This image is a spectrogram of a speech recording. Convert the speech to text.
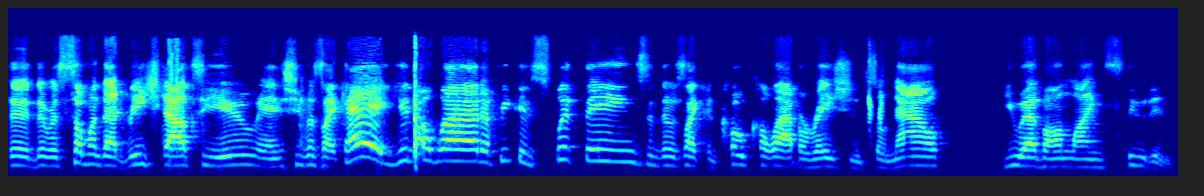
there, there was someone that reached out to you and she was like hey you know what? If we can split things and there's like a co-collaboration. So now you have online students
